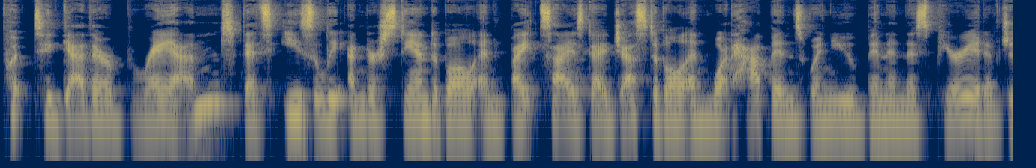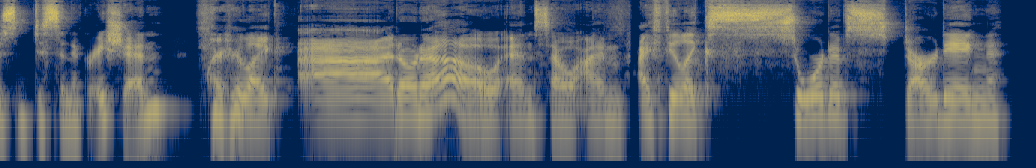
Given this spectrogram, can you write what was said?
put together brand that's easily understandable and bite sized, digestible. And what happens when you've been in this period of just disintegration where you're like, I don't know. And so I'm, I feel like sort of starting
